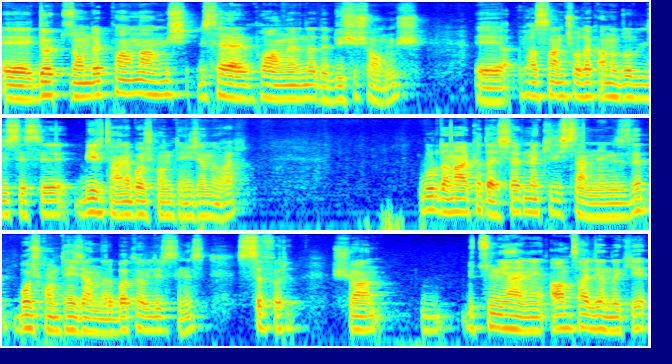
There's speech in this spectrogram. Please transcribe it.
Ee, 414 puan almış. Liselerin puanlarında da düşüş olmuş. Ee, Hasan Çolak Anadolu Lisesi bir tane boş kontenjanı var. Buradan arkadaşlar nakil işlemlerinizde boş kontenjanlara bakabilirsiniz. Sıfır. Şu an bütün yani Antalya'daki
